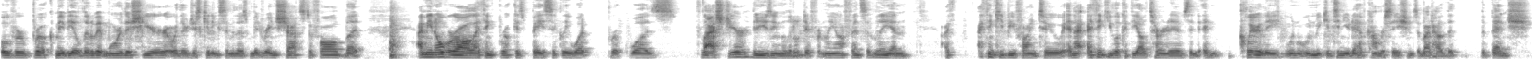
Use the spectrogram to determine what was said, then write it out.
over Brook maybe a little bit more this year, or they're just getting some of those mid range shots to fall. But I mean, overall, I think Brook is basically what Brook was last year. They're using him a little differently offensively, and I I think he'd be fine too. And I, I think you look at the alternatives, and, and clearly, when when we continue to have conversations about how the the bench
